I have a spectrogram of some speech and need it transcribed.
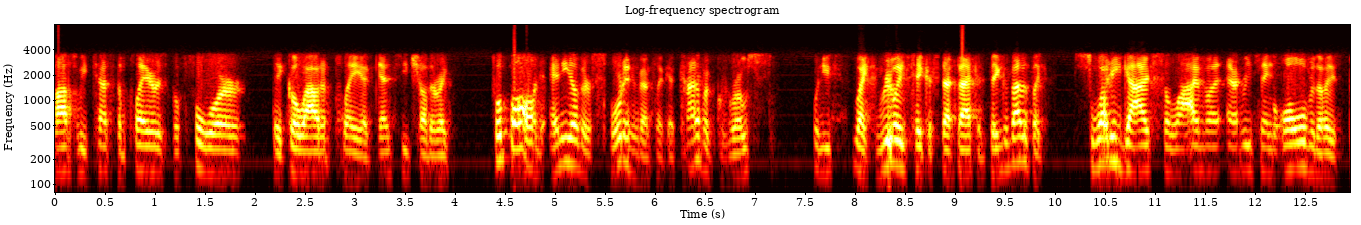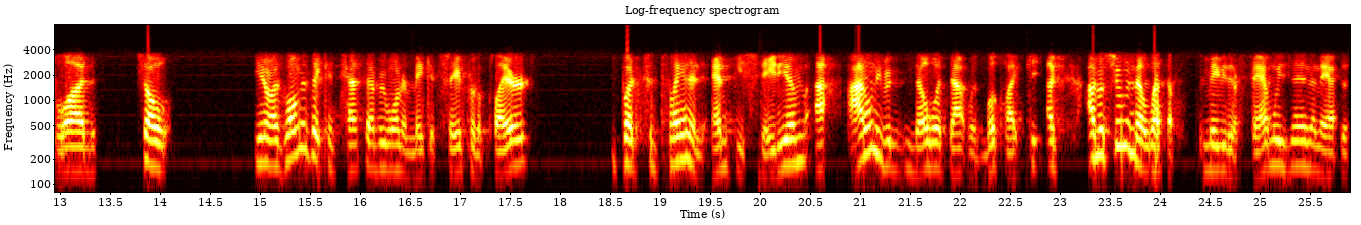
possibly test the players before they go out and play against each other. Like football and any other sporting events, like a kind of a gross. When you like really take a step back and think about it, it's like sweaty guys, saliva, everything all over the place, blood. So, you know, as long as they can test everyone and make it safe for the players, but to play in an empty stadium, I, I don't even know what that would look like. I, I'm assuming they'll let the maybe their families in and they have to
